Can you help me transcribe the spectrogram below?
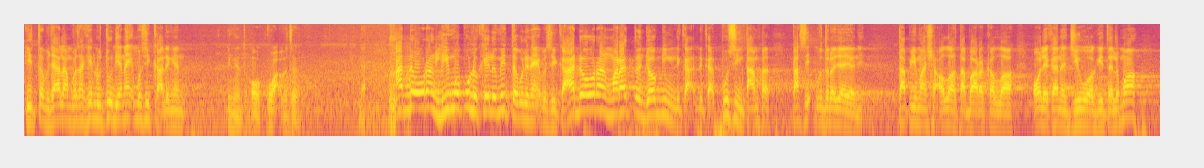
kita berjalan bersakit lutut dia naik basikal dengan dengan tu. oh kuat betul nah. ada orang 50 km boleh naik basikal ada orang maraton jogging dekat dekat pusing tambah tasik Putrajaya ni tapi Masya Allah Tabarakallah oleh kerana jiwa kita lemah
